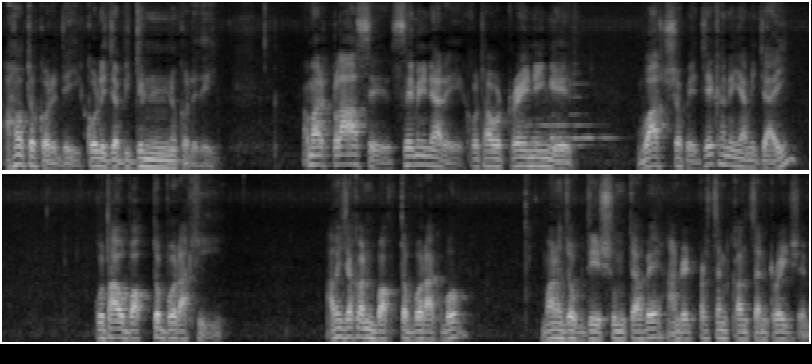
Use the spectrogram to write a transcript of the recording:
আহত করে দিই, কলিজা বিদীর্ণ করে দিই। আমার ক্লাসে, সেমিনারে, কোথাও ট্রেনিংয়ের ওয়ার্কশপে, যেখানেই আমি যাই, কোথাও বক্তব্য রাখি, আমি যখন বক্তব্য রাখব, মনোযোগ দিয়ে শুনতে হবে, হান্ড্রেড পার্সেন্ট কনসেন্ট্রেশন।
